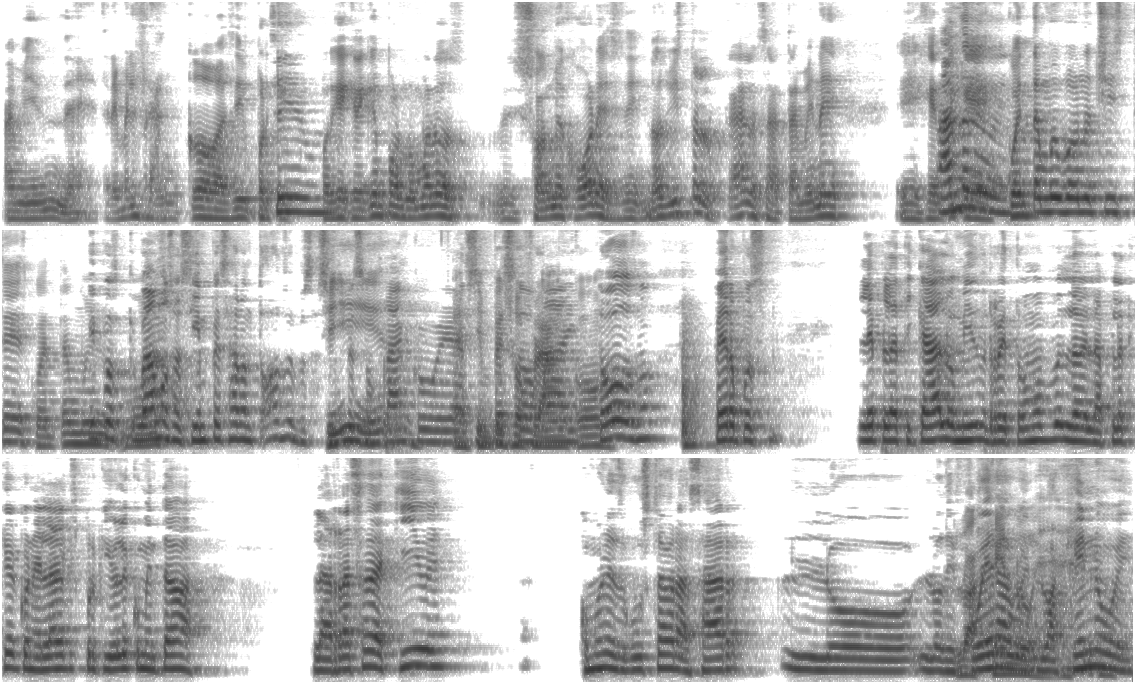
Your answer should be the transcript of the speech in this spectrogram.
a mí eh, tráeme el franco, así, porque, porque creen que por números eh, son mejores. No has visto el local, o sea, también hay eh, gente Ándale, que cuenta muy buenos chistes, cuenta muy. Y pues muy- vamos, así empezaron todos, güey, pues así Sí, empezó Franco, güey. así empezó Franco. todos, ¿no? Pero pues le platicaba lo mismo, retomo pues, lo de la plática con el Alex porque yo le comentaba, la raza de aquí, güey, ¿cómo les gusta abrazar lo, lo de Lo fuera, güey? Lo ajeno, güey.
